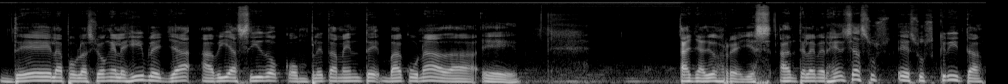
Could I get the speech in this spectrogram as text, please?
de la población elegible ya había sido completamente vacunada. eh, añadió Reyes. Ante la emergencia eh, suscrita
